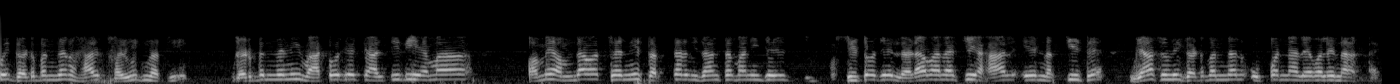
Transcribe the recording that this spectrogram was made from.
કોઈ ગઠબંધન હાલ થયું જ નથી. ગઠબંધનની વાતો જે ચાલતી હતી એમાં અમે અમદાવાદ શહેરની સત્તર વિધાનસભાની જે સીટો જે લડાવવાના છીએ, હાલ એ નક્કી છે. જ્યાં સુધી ગઠબંધન ઉપરના લેવલે ના થાય.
